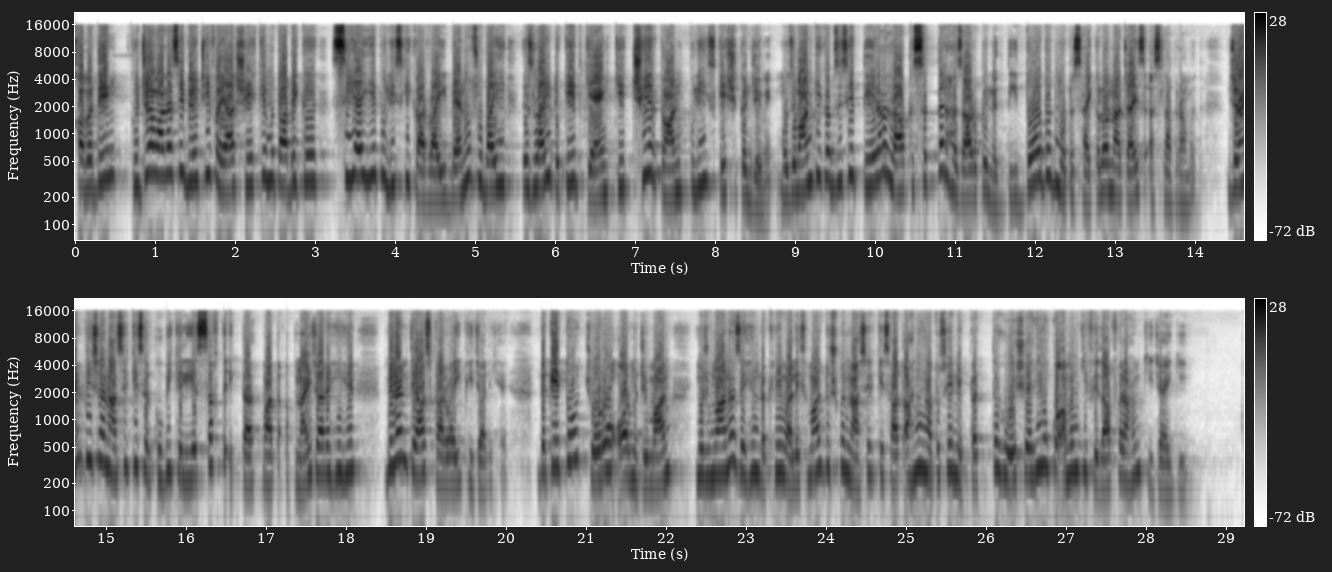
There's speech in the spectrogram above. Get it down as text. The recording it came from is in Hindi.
खबर दें, गुजरावाला से ब्यूटी फयाज शेख के मुताबिक सीआईए पुलिस की कार्रवाई बैनो सुबाई इजलाई डकेत गैंग के छह अरकान पुलिस के शिकंजे में। मुलजमान के कब्जे से तेरह लाख सत्तर हज़ार रूपए नकदी, दो अदद मोटरसाइकिल और नाजायज असला बरामद। जराइम पेशा नासिर की सरकूबी के लिए सख्त इकदाम अपनाए जा रहे हैं। बिना इम्तियाज़ कार्रवाई भी जारी है। डकेतों, चोरों और मुजमान मुजमाना जहन रखने वाले समाज दुश्मन नासिर के साथ आहनी हाथों से निपटते हुए शहरियों को अमन की फिजा फराहम की जाएगी।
